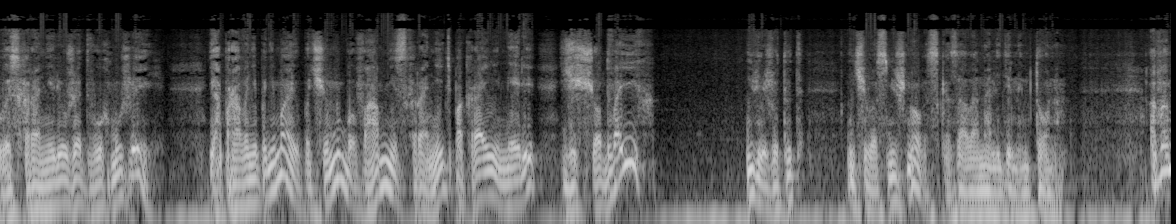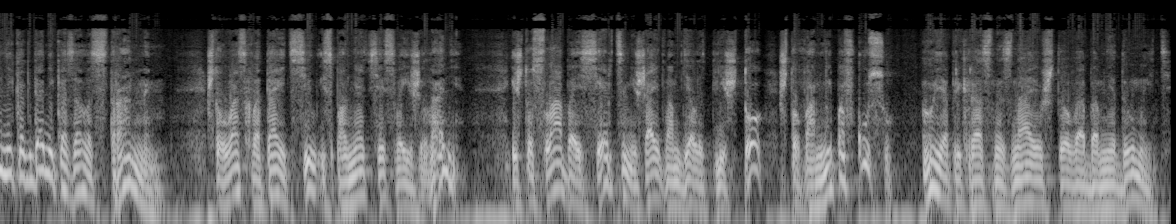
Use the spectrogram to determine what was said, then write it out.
вы схоронили уже двух мужей. Я, право, не понимаю, почему бы вам не схоронить, по крайней мере, еще двоих? Не вижу тут ничего смешного, сказала она ледяным тоном. А вам никогда не казалось странным, что у вас хватает сил исполнять все свои желания? И что слабое сердце мешает вам делать лишь то, что вам не по вкусу. О, я прекрасно знаю, что вы обо мне думаете.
